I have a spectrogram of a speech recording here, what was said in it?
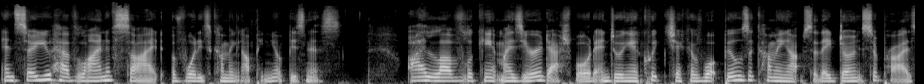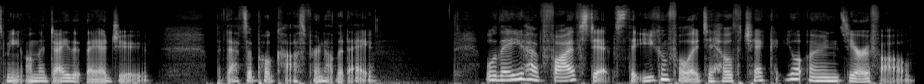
and so you have line of sight of what is coming up in your business. I love looking at my Xero dashboard and doing a quick check of what bills are coming up so they don't surprise me on the day that they are due. But that's a podcast for another day. Well, there you have five steps that you can follow to health check your own Xero file.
